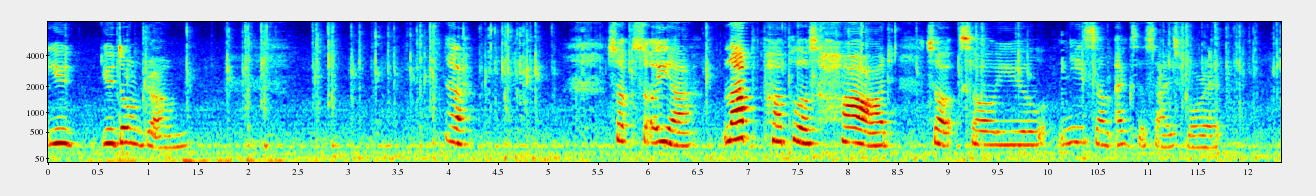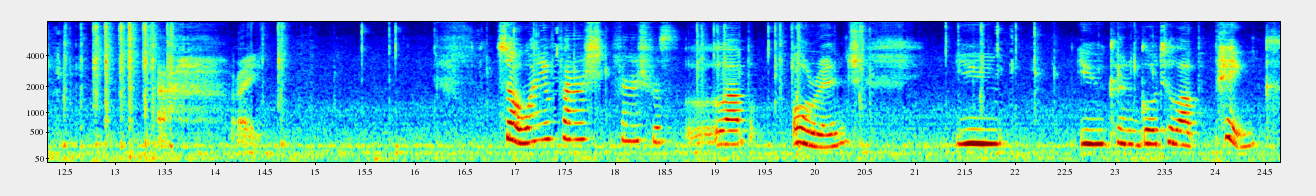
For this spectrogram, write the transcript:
You you don't drown. Yeah. So so yeah, lab purple is hard. So so you need some exercise for it right. So when you finish finish with lab orange, you you can go to lab pink,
